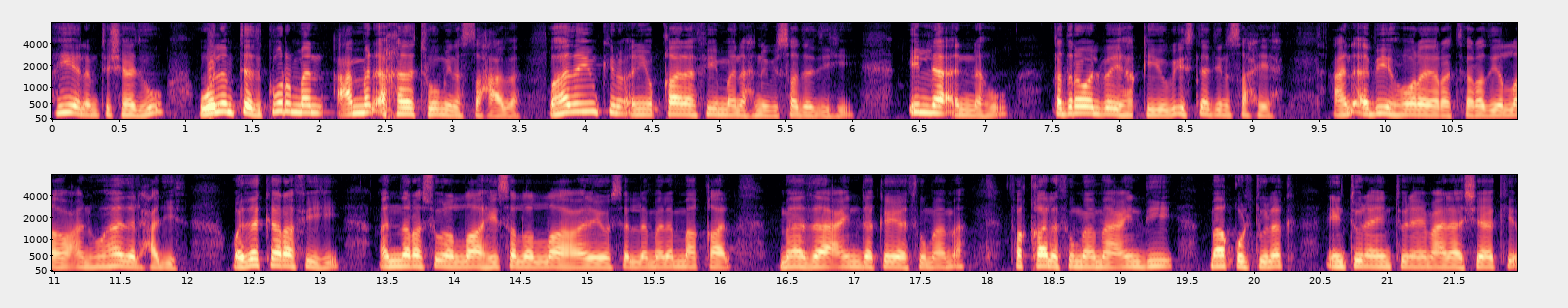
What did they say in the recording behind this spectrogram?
هي لم تشهده ولم تذكر من عمن أخذته من الصحابة. وهذا يمكن أن يقال فيما نحن بصدده إلا أنه قد روى البيهقي بإسناد صحيح. عن أبي هريرة رضي الله عنه هذا الحديث وذكر فيه أن رسول الله صلى الله عليه وسلم لما قال ماذا عندك يا ثمامة؟ فقال ثمامة عندي ما قلت لك؟ إن تنعم تنعم على شاكر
